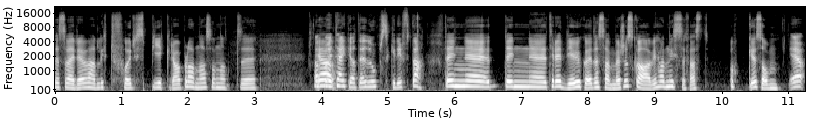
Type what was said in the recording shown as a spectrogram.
dessverre være litt for spikra planer, sånn at uh, At Ja. man tenker at det er en oppskrift, da. den, eh, den eh, tredje uka i desember så skal vi ha nissefest åkke som. Ja.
